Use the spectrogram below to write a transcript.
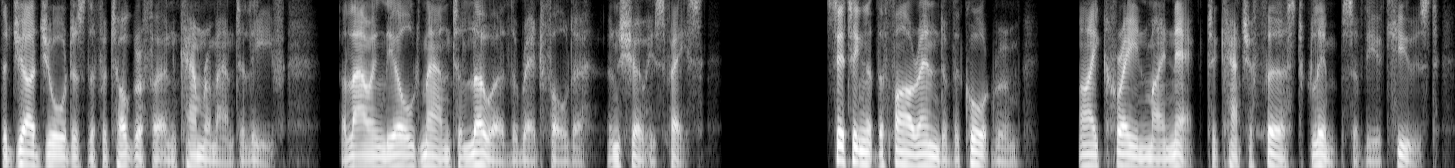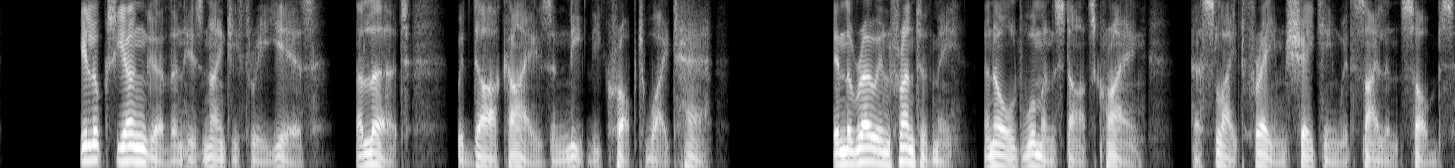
the judge orders the photographer and cameraman to leave, allowing the old man to lower the red folder and show his face. Sitting at the far end of the courtroom, I crane my neck to catch a first glimpse of the accused. He looks younger than his 93 years, alert, with dark eyes and neatly cropped white hair. In the row in front of me, an old woman starts crying, her slight frame shaking with silent sobs.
